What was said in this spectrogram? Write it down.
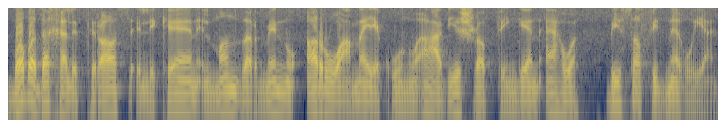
بابا دخل التراس اللي كان المنظر منه أروع ما يكون وقعد يشرب فنجان قهوة بيصفي دماغه يعني.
